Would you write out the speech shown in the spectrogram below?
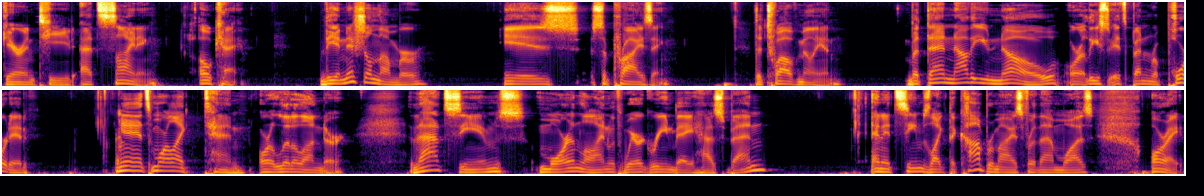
guaranteed at signing. Okay. The initial number is surprising. The 12 million. But then now that you know, or at least it's been reported, eh, it's more like 10 or a little under. That seems more in line with where Green Bay has been. And it seems like the compromise for them was all right,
